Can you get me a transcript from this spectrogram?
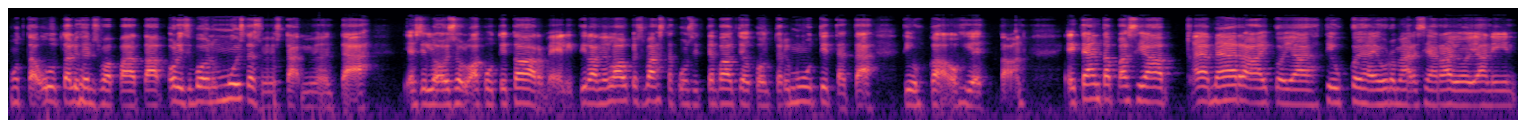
mutta uutta lyhennysvapaata olisi voinut muista syistä myöntää ja silloin olisi ollut akuutti tarve. Eli tilanne laukesi vasta, kun sitten valtiokonttori muutti tätä tiukkaa ohjettaan. Ei tämän tapaisia määräaikoja, tiukkoja euromääräisiä rajoja, niin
